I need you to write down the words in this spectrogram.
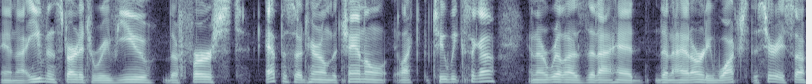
and I even started to review the first episode here on the channel like two weeks ago, and I realized that I had that I had already watched the series. So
